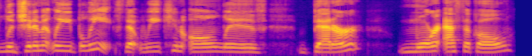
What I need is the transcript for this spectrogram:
legitimately believe that we can all live better, more ethical,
